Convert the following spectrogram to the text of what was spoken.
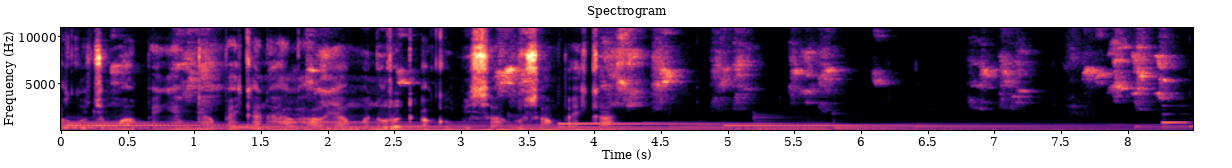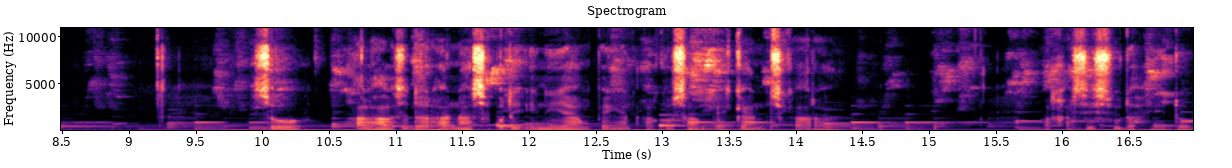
aku cuma pengen menyampaikan hal-hal yang menurut aku bisa aku sampaikan so hal-hal sederhana seperti ini yang pengen aku sampaikan sekarang makasih sudah hidup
